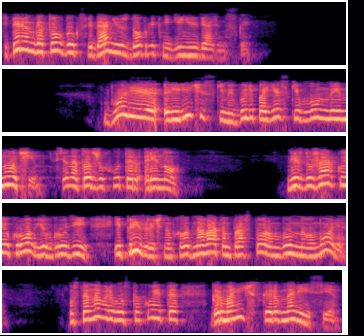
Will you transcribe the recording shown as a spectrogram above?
Теперь он готов был к свиданию с доброй княгиней Вяземской. Более лирическими были поездки в лунные ночи, все на тот же хутор Рено. Между жаркую кровью в груди и призрачным холодноватым простором лунного моря устанавливалось какое-то гармоническое равновесие,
